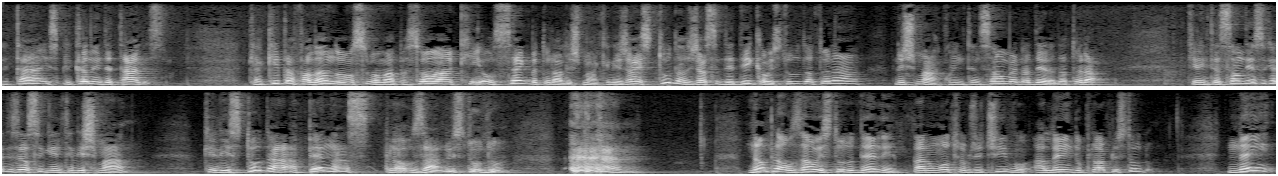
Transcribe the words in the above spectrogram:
está explicando em detalhes que aqui está falando sobre uma pessoa que o segue Torah Lishma, que ele já estuda, já se dedica ao estudo da Torá, Lishma, com a intenção verdadeira da Torá. Que a intenção disso quer dizer o seguinte: Lishma, que ele estuda apenas para usar o estudo, não para usar o estudo dele para um outro objetivo além do próprio estudo. Nem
